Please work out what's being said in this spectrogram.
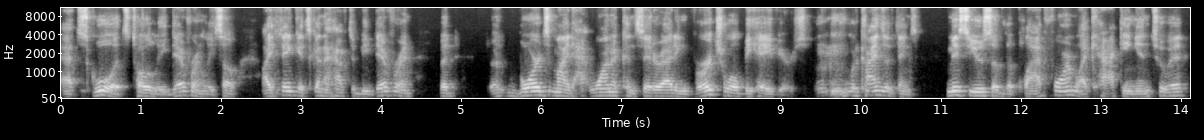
at school. It's totally differently. So I think it's going to have to be different, but uh, boards might want to consider adding virtual behaviors. what kinds of things? Misuse of the platform, like hacking into it,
